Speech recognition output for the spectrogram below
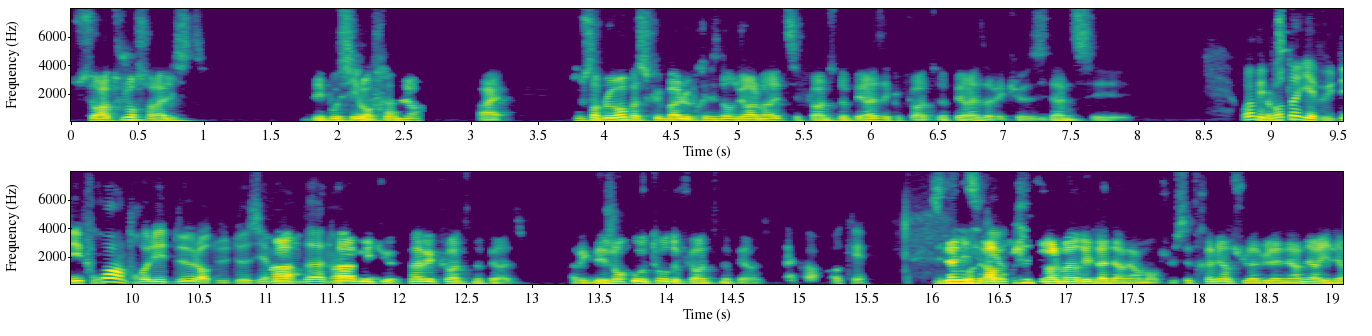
sera toujours sur la liste des possibles entraîneurs. Ouais. Tout simplement parce que bah, le président du Real Madrid, c'est Florentino Pérez et que Florentino Pérez avec euh, Zidane, c'est. Ouais, mais pourtant, il y a eu des froids entre les deux lors du deuxième mandat, non pas avec, pas avec Florentino Pérez. Avec des gens autour de Florentino Pérez. D'accord, ok. Zidane, il s'est rapproché du Real Madrid la dernièrement. Tu le sais très bien, tu l'as vu l'année dernière, il est,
